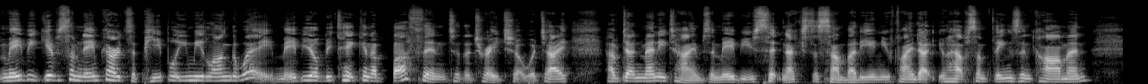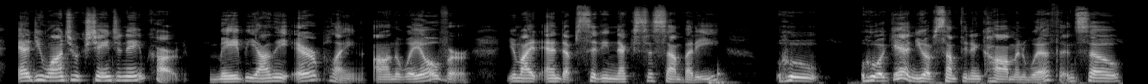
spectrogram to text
maybe give some name cards to people you meet along the way. Maybe you'll be taking a bus into the trade show, which I have done many times. And maybe you sit next to somebody and you find out you have some things in common and you want to exchange a name card. Maybe on the airplane on the way over, you might end up sitting next to somebody who, who again, you have something in common with. And so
